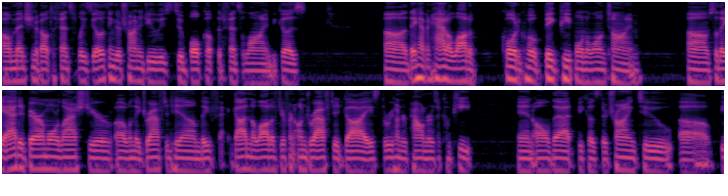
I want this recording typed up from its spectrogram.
I'll mention about defensively is the other thing they're trying to do is to bulk up the defensive line because uh, they haven't had a lot of quote unquote big people in a long time. Um, so they added Barmore last year uh, when they drafted him. They've gotten a lot of different undrafted guys, 300 pounders to compete and all that because they're trying to uh, be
